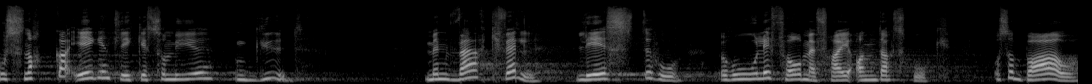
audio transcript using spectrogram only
Hun snakka egentlig ikke så mye om Gud, men hver kveld leste hun rolig for meg fra ei andagsbok, og så ba hun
